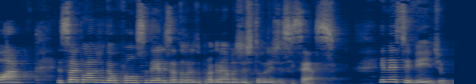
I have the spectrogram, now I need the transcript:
Olá, eu sou a Cláudia Delfonso, idealizadora do programa Gestores de Sucesso. E nesse vídeo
